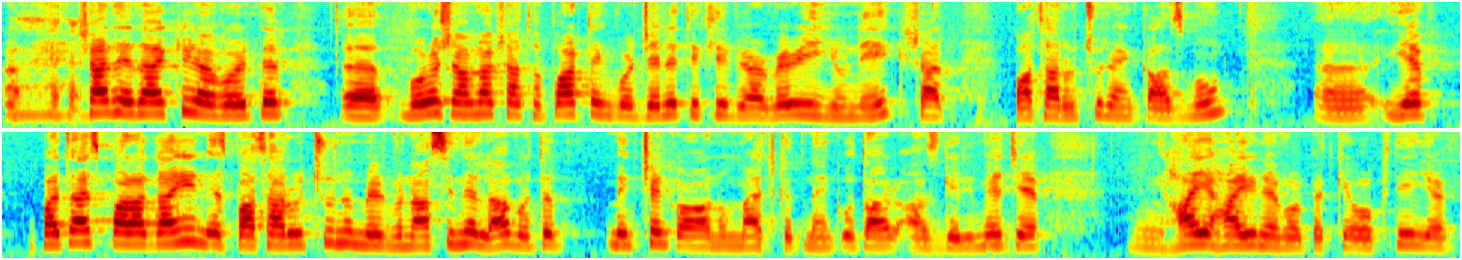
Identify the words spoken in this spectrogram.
Շատ հետաքրքիր է, որովհետև որոշ ժամանակ շատ հպարտ ենք, որ genetically we are very unique, շատ բացառություն են կազմում եւ բայց այս պարագային այս բացառությունը մեր վնասին է, որովհետև մենք չենք կարողանում match գտնենք օտար ազգերի մեջ եւ հայը հային է որ պետք է օգնի եւ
